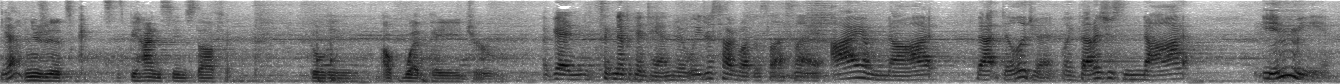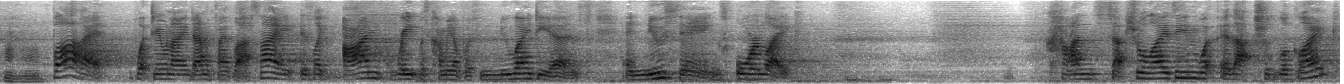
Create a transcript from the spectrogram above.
Yeah. And usually it's, it's it's behind the scenes stuff, like building a web page or again, significant tangent. We just talked about this last night. I am not that diligent. Like that is just not in me. Mm-hmm. But what Dave and I identified last night is like I'm great with coming up with new ideas and new things, or like conceptualizing what that should look like.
